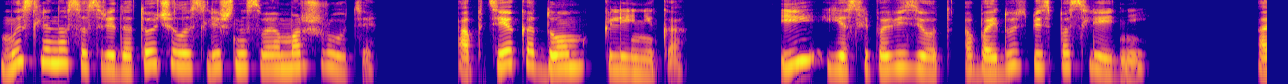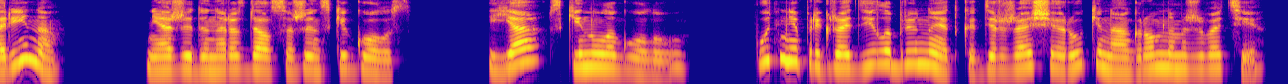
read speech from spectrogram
мысленно сосредоточилась лишь на своем маршруте. Аптека, дом, клиника. И, если повезет, обойдусь без последней. «Арина?» – неожиданно раздался женский голос. И я скинула голову. Путь мне преградила брюнетка, держащая руки на огромном животе.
